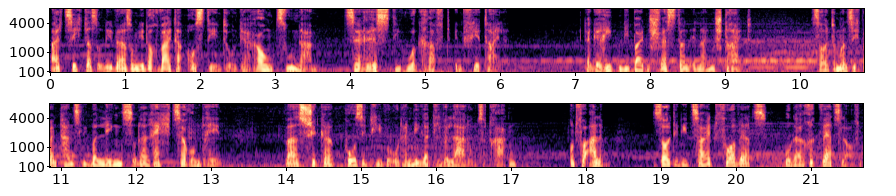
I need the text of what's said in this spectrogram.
Als sich das Universum jedoch weiter ausdehnte und der Raum zunahm, zerriss die Urkraft in vier Teile. Da gerieten die beiden Schwestern in einen Streit. Sollte man sich beim Tanz lieber links oder rechts herumdrehen? War es schicker, positive oder negative Ladung zu tragen? Und vor allem, sollte die Zeit vorwärts oder rückwärts laufen?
